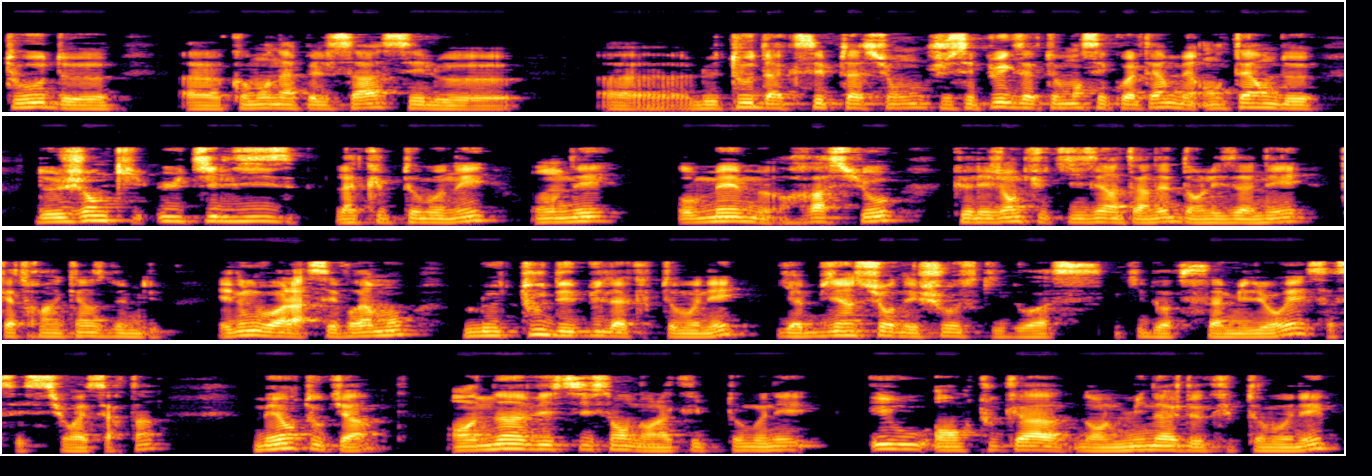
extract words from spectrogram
taux de, euh, comment on appelle ça, c'est le, euh, le taux d'acceptation. Je sais plus exactement c'est quoi le terme, mais en termes de, de gens qui utilisent la crypto-monnaie, on est au même ratio que les gens qui utilisaient Internet dans les années 95-2000. Et donc voilà, c'est vraiment le tout début de la crypto-monnaie. Il y a bien sûr des choses qui doivent, s'améliorer, ça c'est sûr et certain. Mais en tout cas, en investissant dans la crypto-monnaie et ou en tout cas dans le minage de crypto-monnaie,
